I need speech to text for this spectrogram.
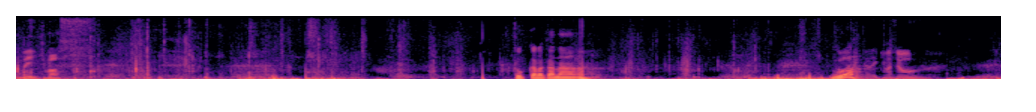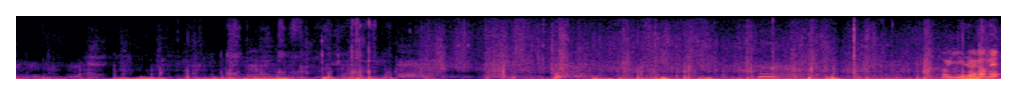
正面行きますどっからかな。うわ、行きましょうおいい眺め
